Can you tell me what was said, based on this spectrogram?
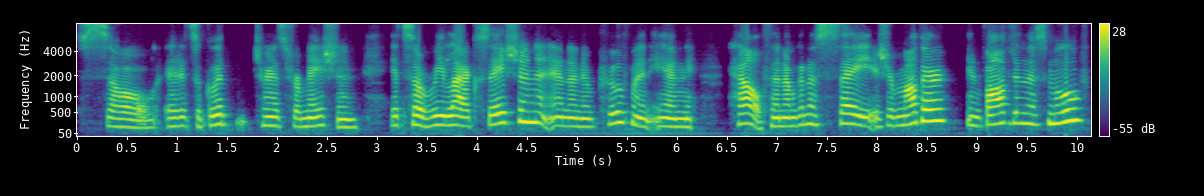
So it's a good transformation. It's a relaxation and an improvement in health. And I'm going to say, is your mother involved in this move?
